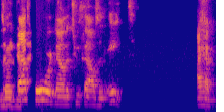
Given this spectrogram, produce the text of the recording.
Look so fast forward now to 2008, I have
